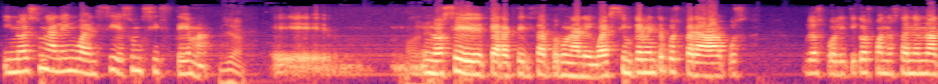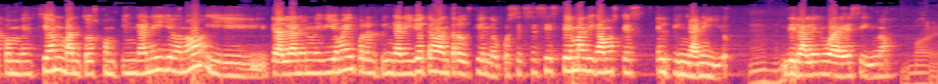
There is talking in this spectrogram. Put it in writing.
Y no es una lengua en sí, es un sistema eh, no se caracteriza por una lengua, es simplemente pues para pues los políticos cuando están en una convención van todos con pinganillo, ¿no? Y te hablan en un idioma y por el pinganillo te van traduciendo. Pues ese sistema, digamos que es el pinganillo de la lengua de signos. Madre.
